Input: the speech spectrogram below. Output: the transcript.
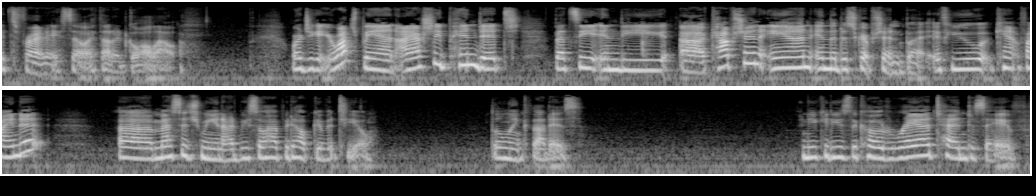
It's Friday, so I thought I'd go all out. Where'd you get your watch band? I actually pinned it, Betsy, in the uh, caption and in the description. But if you can't find it, uh, message me and I'd be so happy to help give it to you. The link, that is and you could use the code RAYA10 to save.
